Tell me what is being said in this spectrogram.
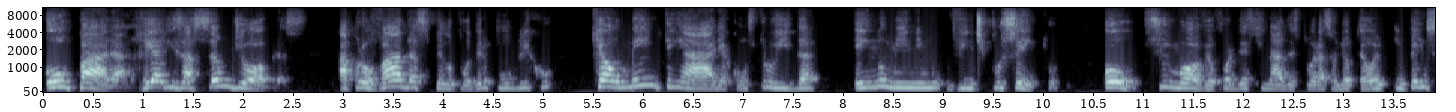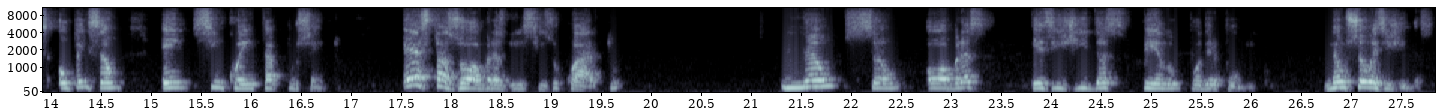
ou para realização de obras aprovadas pelo poder público que aumentem a área construída em no mínimo 20%, ou se o imóvel for destinado à exploração de hotel ou pensão em 50%. Estas obras do inciso 4 não são obras exigidas pelo poder público. Não são exigidas.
